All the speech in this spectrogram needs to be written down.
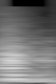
you.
